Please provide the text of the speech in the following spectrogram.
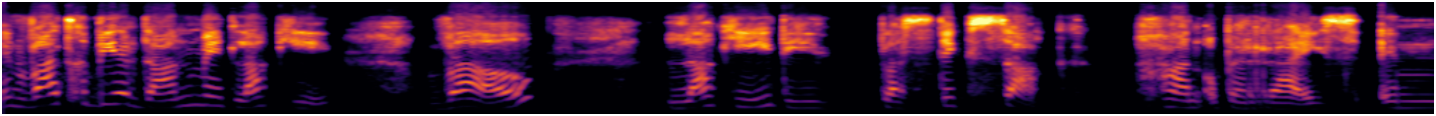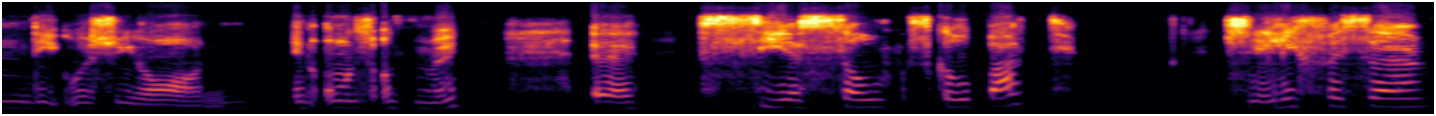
En wat gebeur dan met Lucky? Wel, Lucky die plastieksak gaan op 'n reis in die oseaan en ons ontmoet 'n see skilpad, jellyvisse,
